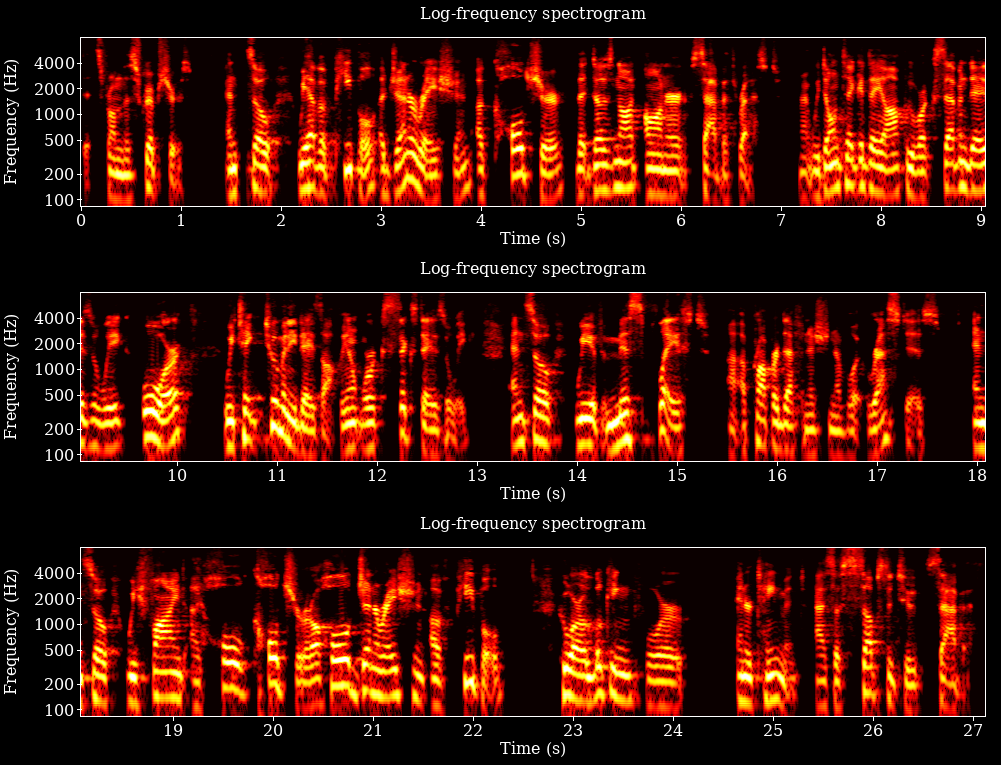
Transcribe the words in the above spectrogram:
that's from the scriptures. And so we have a people, a generation, a culture that does not honor Sabbath rest. Right? We don't take a day off. We work seven days a week, or we take too many days off. We don't work six days a week. And so we have misplaced uh, a proper definition of what rest is. And so we find a whole culture, a whole generation of people who are looking for entertainment as a substitute Sabbath,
